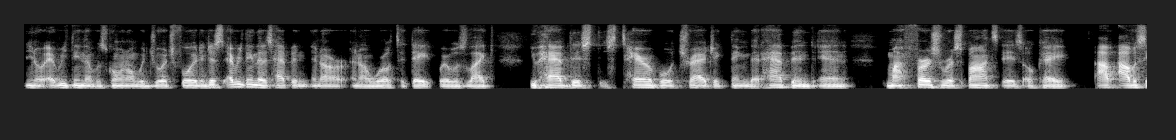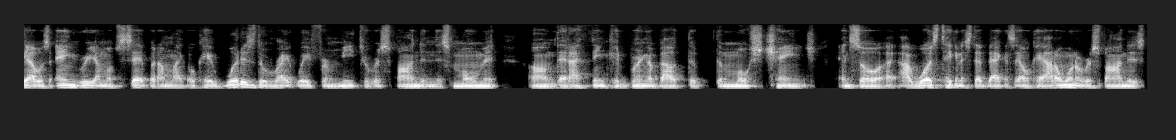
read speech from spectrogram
you know everything that was going on with George Floyd and just everything that's happened in our in our world to date. Where it was like you have this this terrible, tragic thing that happened, and my first response is okay. I, obviously, I was angry, I'm upset, but I'm like, okay, what is the right way for me to respond in this moment um, that I think could bring about the the most change? And so I, I was taking a step back and saying, okay, I don't want to respond as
